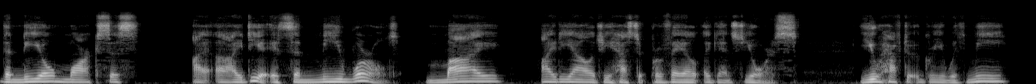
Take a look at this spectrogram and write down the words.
the neo Marxist idea. It's a me world. My ideology has to prevail against yours. You have to agree with me.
